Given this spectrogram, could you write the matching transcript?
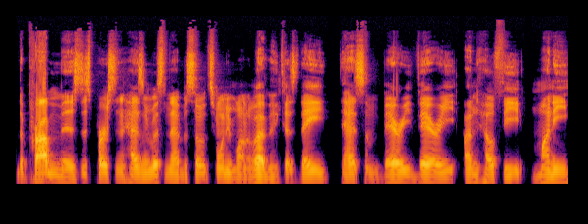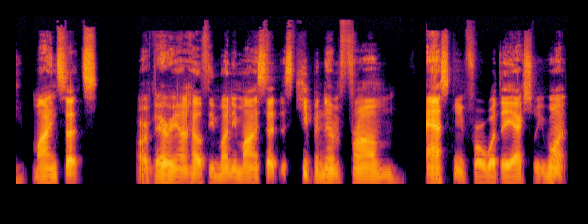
the problem is this person hasn't listened to episode 2111 because they had some very, very unhealthy money mindsets or very unhealthy money mindset that's keeping them from asking for what they actually want.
